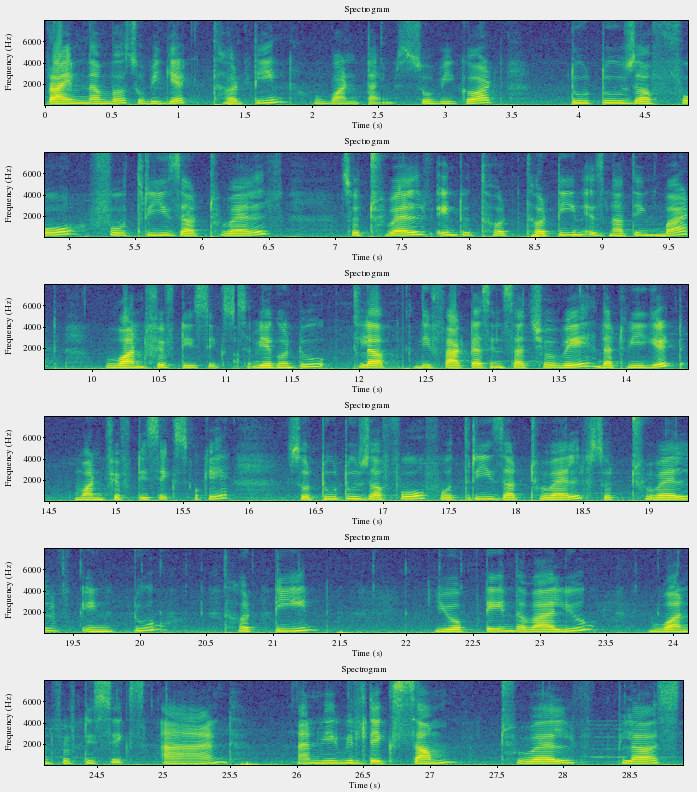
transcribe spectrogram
prime number so we get 13 one time. So we got 2 2s are 4 4 3s are 12 so 12 into 13 is nothing but 156 so we are going to club the factors in such a way that we get 156 okay? So 2 2s are 4 4 3s are 12 so 12 into 13 you obtain the value 156 and and we will take sum 12 plus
